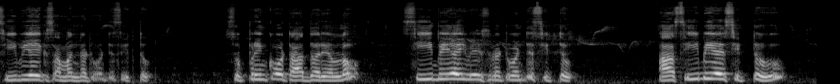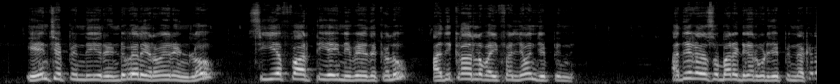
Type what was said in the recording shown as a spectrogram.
సిబిఐకి సంబంధించినటువంటి సిట్టు. సుప్రీంకోర్టు ఆధ్వర్యంలో సిబిఐ వేసినటువంటి సిట్టు. ఆ సిబిఐ సిట్టు ఏం చెప్పింది? రెండు వేల ఇరవై రెండులో సిఎఫ్ఆర్టీఐ నివేదికలు అధికారుల వైఫల్యం అని చెప్పింది. అదే కదా సుబ్బారెడ్డి గారు కూడా చెప్పింది అక్కడ.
